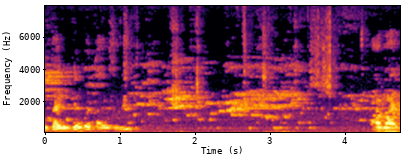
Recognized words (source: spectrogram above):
ઉતાર્યું છે બતાવ્યું તમને. આ ભાઈ.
